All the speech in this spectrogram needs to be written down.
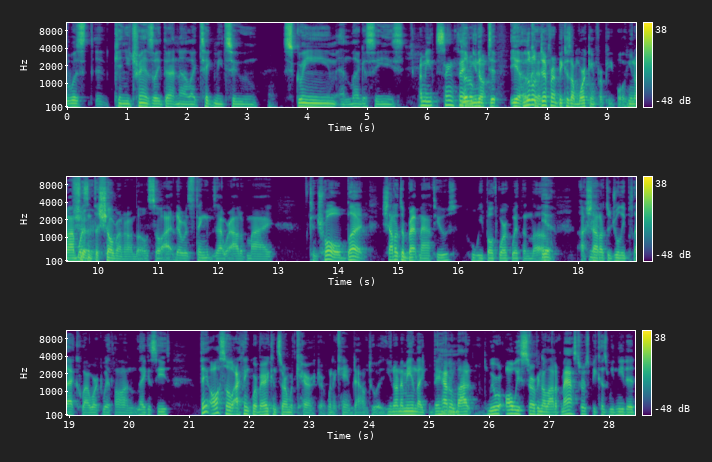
was can you translate that now like take me to Scream and Legacies? I mean, same thing. You know, di- yeah, a little okay. different because I'm working for people. You know, I Sure. wasn't the showrunner on those, so I, there was things that were out of my control. But shout out to Brett Matthews, who we both work with and love. Yeah. Uh, shout Yeah. out to Julie Plec, who I worked with on Legacies. They also, I think, were very concerned with character when it came down to it. You know what I mean? Like they had Mhm. a lot. We were always serving a lot of masters because we needed,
